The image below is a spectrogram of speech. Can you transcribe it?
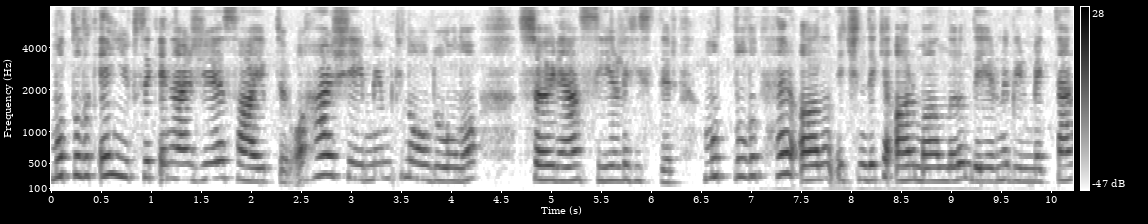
Mutluluk en yüksek enerjiye sahiptir. O her şeyin mümkün olduğunu söyleyen sihirli histir. Mutluluk her anın içindeki armağanların değerini bilmekten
